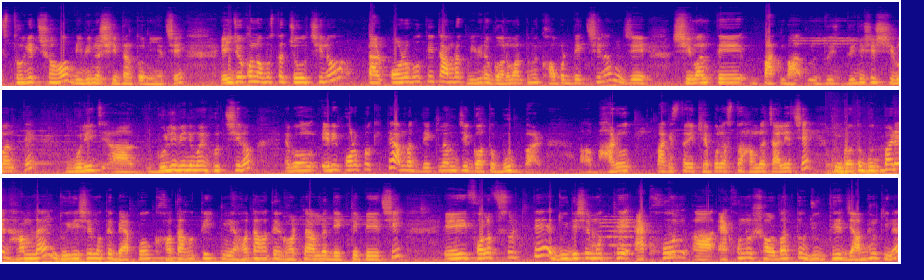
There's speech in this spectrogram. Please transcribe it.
স্থগিত সহ বিভিন্ন সিদ্ধান্ত নিয়েছে। এই যখন অবস্থা চলছিল, তার পরবর্তীতে আমরা বিভিন্ন গণমাধ্যমে খবর দেখছিলাম যে সীমান্তে দুই- দেশের সীমান্তে গুলি গুলি বিনিময় হচ্ছিল এবং এরই পরপ্রেক্ষিতে আমরা দেখলাম যে গত বুধবার ভারত পাকিস্তানি ক্ষেপণাস্ত্র হামলা চালিয়েছে। গত বুধবারের হামলায় দুই দেশের মধ্যে ব্যাপক হতাহতি হতাহতের ঘটনা আমরা দেখতে পেয়েছি। এই ফলশ্রুতিতে দুই দেশের মধ্যে এখন এখনও সর্বাত্মক যুদ্ধে যাবেন কিনা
